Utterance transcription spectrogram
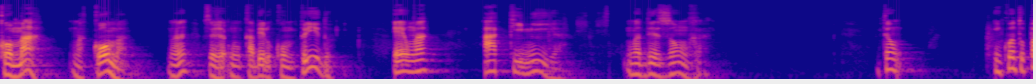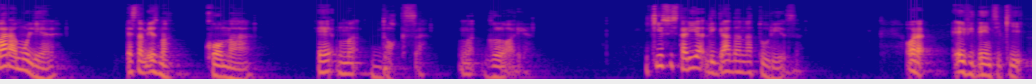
comá, uma coma, é? ou seja, um cabelo comprido, é uma atimia, uma desonra. Então, enquanto para a mulher, esta mesma coma é uma doxa, uma glória. E que isso estaria ligado à natureza. Ora, é evidente que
